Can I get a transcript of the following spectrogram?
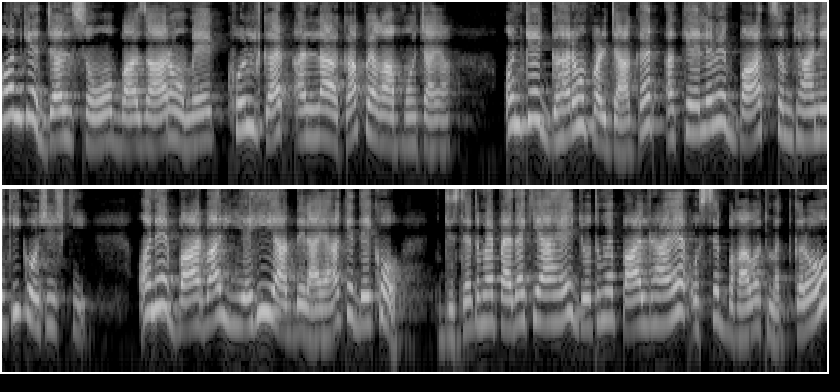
ان کے جلسوں بازاروں میں کھل کر اللہ کا پیغام پہنچایا۔ ان کے گھروں پر جا کر اکیلے میں بات سمجھانے کی کوشش کی۔ انہیں بار بار یہی یاد دلایا کہ دیکھو، جس نے تمہیں پیدا کیا ہے، جو تمہیں پال رہا ہے، اس سے بغاوت مت کرو،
